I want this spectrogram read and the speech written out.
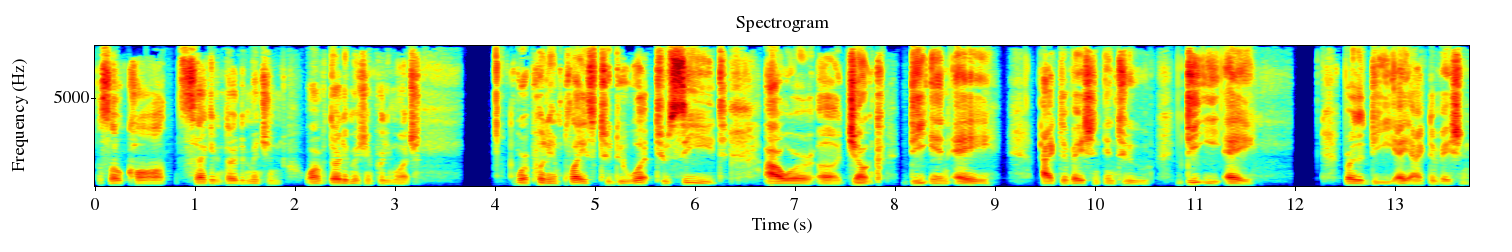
the so-called second and third dimension, or third dimension pretty much, were put in place to do what? To seed our uh, junk DNA activation into DEA, further DEA activation.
